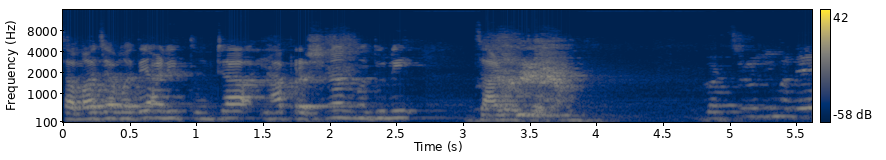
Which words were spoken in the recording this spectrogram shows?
समाजामध्ये आणि तुमच्या ह्या प्रश्नांमधूनही जाणवते. गडचिरोलीमध्ये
